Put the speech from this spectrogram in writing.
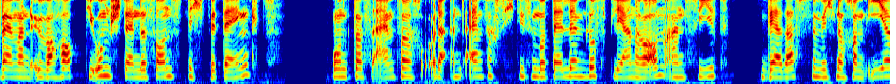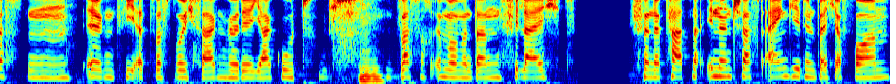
wenn man überhaupt die Umstände sonst nicht bedenkt und das einfach oder einfach sich diese Modelle im luftleeren Raum ansieht, wäre das für mich noch am ehesten irgendwie etwas, wo ich sagen würde, ja gut, mhm. was auch immer man dann vielleicht für eine Partnerinnenschaft eingeht, in welcher Form,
